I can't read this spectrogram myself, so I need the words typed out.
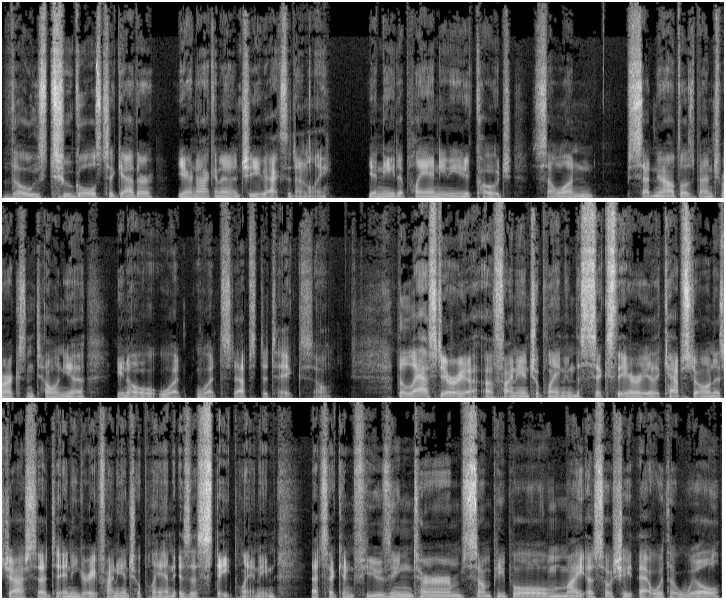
Those two goals together, you're not going to achieve accidentally. You need a plan, you need a coach, someone setting out those benchmarks and telling you, you know, what what steps to take. So the last area of financial planning, the sixth area, the capstone, as Josh said, to any great financial plan is estate planning. That's a confusing term. Some people might associate that with a will.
